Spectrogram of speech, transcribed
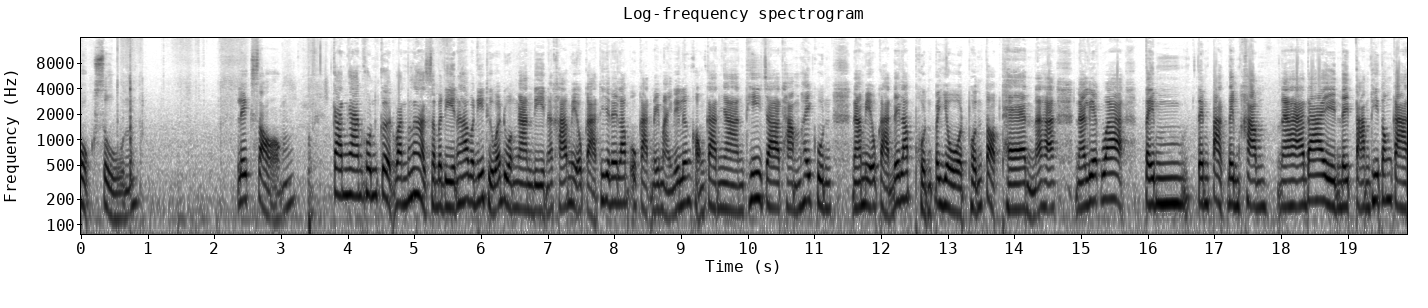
หกศูนย์เลขสองการงานคนเกิดวันพฤหัสบดีนะคะ วันนี้ถือว่าดวงงานดีนะคะ มีโอกาสที่จะได้รับโอกาสใหม่ ๆ ในเรื่องของการงานที่จะทำให้คุณนะมีโอกาสได้รับผลประโยชน์ ผลตอบแทนนะคะนะเรียกว่าเต็มเต็มปากเต็มคำนะคะได้ในตามที่ต้องการ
